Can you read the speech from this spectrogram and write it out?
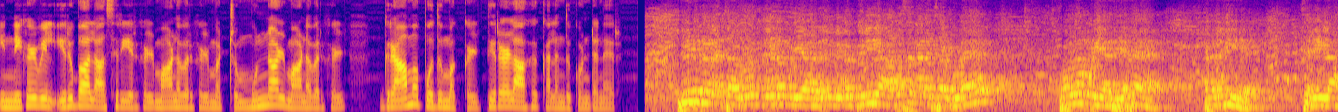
இந்நிகழ்வில் இருபால் ஆசிரியர்கள் மாணவர்கள் மற்றும் முன்னாள் மாணவர்கள் கிராம பொதுமக்கள் திரளாக கலந்து கொண்டனர். வீடு நினைச்சா கூட தேட முடியாது. மிகப்பெரிய அரசு நினைச்சா கூட சொல்ல முடியாது. என்ன? கல்வி சரிங்களா?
